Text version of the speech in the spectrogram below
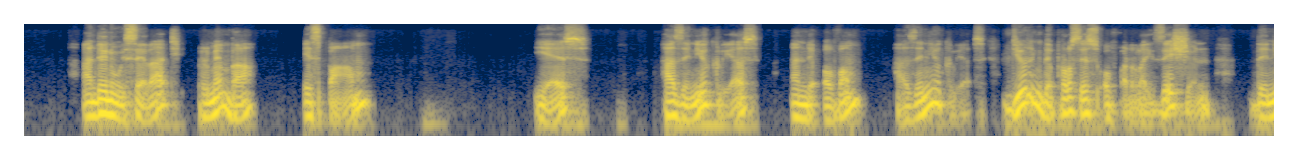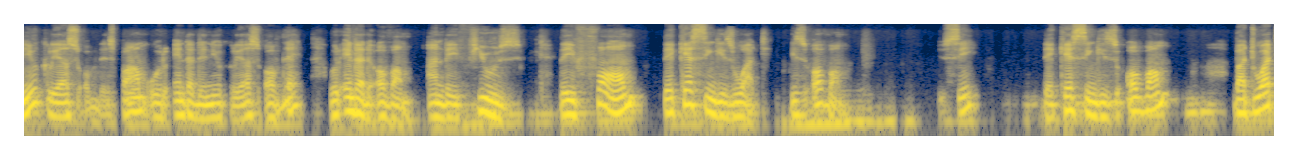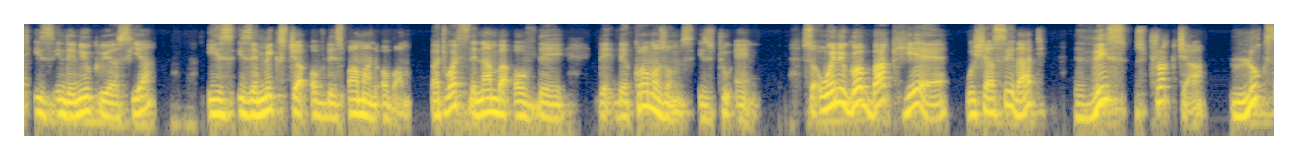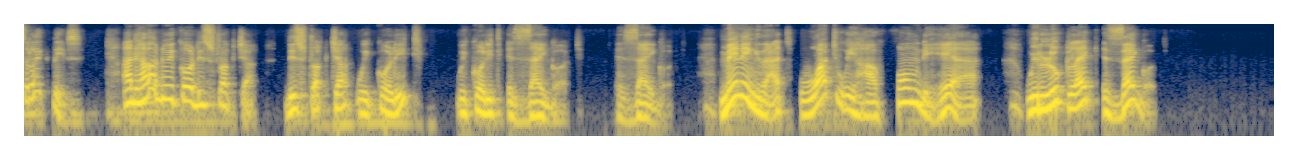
And then we say that Remember, a sperm, yes, has a nucleus and the ovum has a nucleus. During the process of fertilization, the nucleus of the sperm will enter the nucleus of the, will enter the ovum and they fuse. They form, the casing is what? Is ovum. You see? The casing is ovum, but what is in the nucleus here is, is a mixture of the sperm and ovum. But what's the number of the the, the chromosomes is 2n. So when you go back here, we shall see that this structure looks like this. And how do we call this structure? This structure, we call it, we call it a zygote, a zygote. meaning that what we have formed here will look like a zygote.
